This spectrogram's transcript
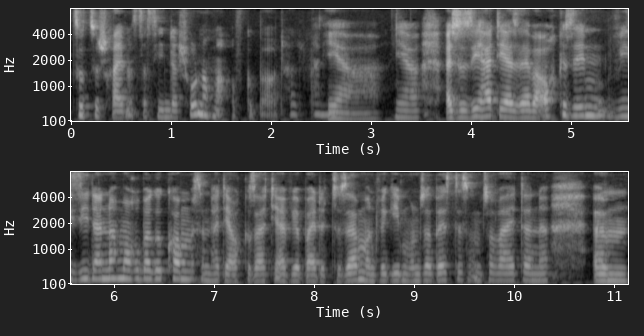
zuzuschreiben ist, dass sie ihn da schon nochmal aufgebaut hat. Ja, ja. Also sie hat ja selber auch gesehen, wie sie dann nochmal rübergekommen ist und hat ja auch gesagt, ja, wir beide zusammen und wir geben unser Bestes und so weiter. Ne? Ähm,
